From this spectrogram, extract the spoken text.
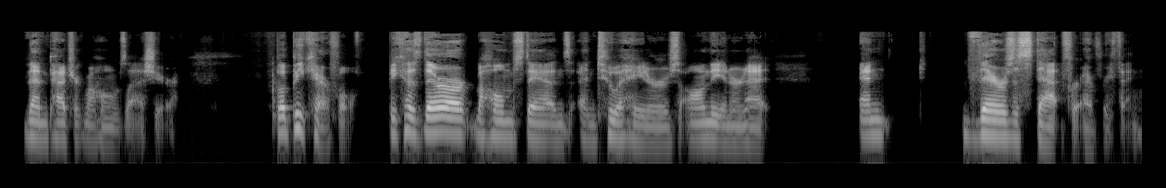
than Patrick Mahomes last year. But be careful because there are Mahomes stands and Tua haters on the internet, and there's a stat for everything.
